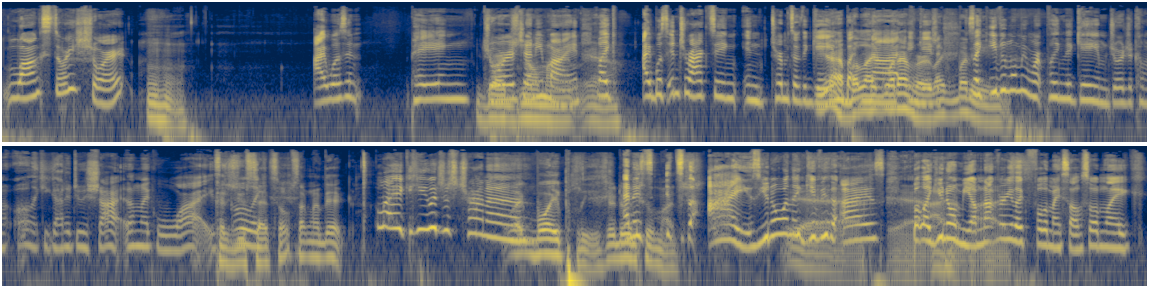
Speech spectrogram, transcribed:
long story short, Mm-hmm. I wasn't paying George, George no any mind, mind. yeah. Like I was interacting in terms of the game, Yeah, but, but, like, not whatever, engaging. like, it's like even when we weren't playing the game, George would come, oh, like you got to do a shot, and I'm like, why? Because like, you oh, like, said so. Suck my dick. like he was just trying to. like boy, please, you're doing too much. it's the eyes. You know when they give you the eyes. yeah, but like you I know me, I'm not very like full of myself. So I'm like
